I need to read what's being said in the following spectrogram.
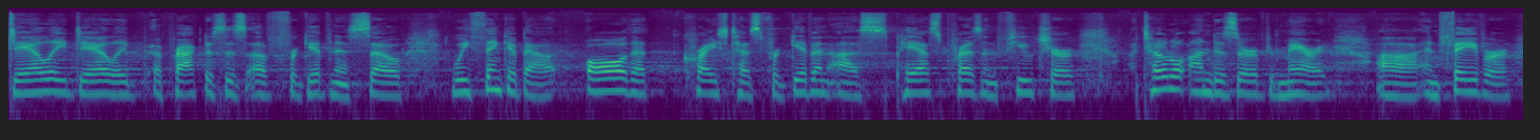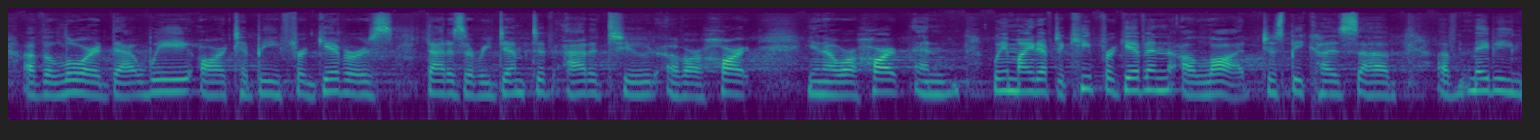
daily, daily uh, practices of forgiveness. So we think about all that Christ has forgiven us, past, present, future, total undeserved merit uh, and favor of the Lord, that we are to be forgivers. That is a redemptive attitude of our heart. You know, our heart, and we might have to keep forgiven a lot just because uh, of maybe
